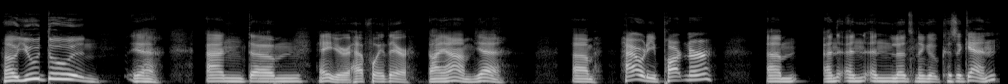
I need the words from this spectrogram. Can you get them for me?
How you doing? Yeah. And um, Hey, you're halfway there. I am, yeah. Um, howdy, partner. Um, and and and learn to lingo because again,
